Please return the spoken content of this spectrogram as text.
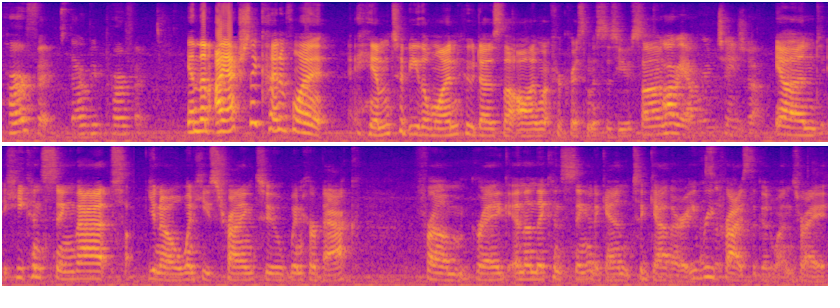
Perfect. That would be perfect. And then I actually kind of want him to be the one who does the "All I Want for Christmas Is You" song. Oh yeah, we're gonna change it up. and he can sing that, you know, when he's trying to win her back from Greg, and then they can sing it again together. You That's a- reprise the good ones, right?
